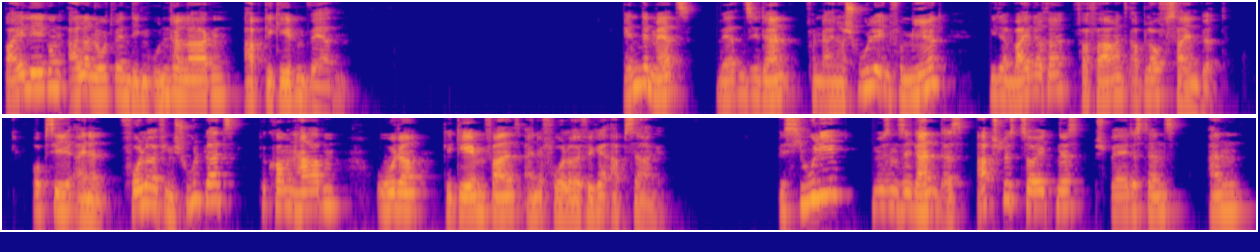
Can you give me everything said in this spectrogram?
Beilegung aller notwendigen Unterlagen abgegeben werden. Ende März werden Sie dann von einer Schule informiert, wie der weitere Verfahrensablauf sein wird. Ob Sie einen vorläufigen Schulplatz bekommen haben oder gegebenenfalls eine vorläufige Absage. Bis Juli müssen Sie dann das Abschlusszeugnis spätestens an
